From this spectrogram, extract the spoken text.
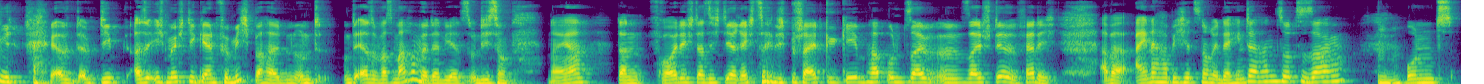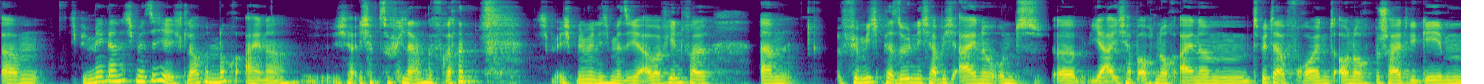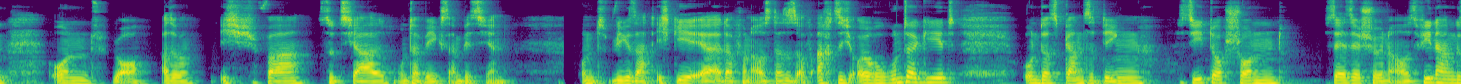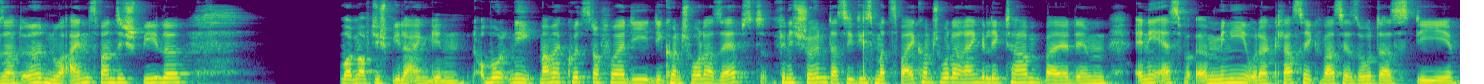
die, also ich möchte die gern für mich behalten. Und, und er so, was machen wir denn jetzt? Und ich so, naja, dann freu dich, dass ich dir rechtzeitig Bescheid gegeben habe und sei, äh, sei still, fertig. Aber eine habe ich jetzt noch in der Hinterhand sozusagen. Mhm. Und ähm, ich bin mir gar nicht mehr sicher. Ich glaube noch einer. Ich, ich habe zu viele angefragt. Ich, ich, bin mir nicht mehr sicher. Aber auf jeden Fall, ähm, für mich persönlich habe ich eine und äh, ja, ich habe auch noch einem Twitter-Freund auch noch Bescheid gegeben. Und ja, also ich war sozial unterwegs ein bisschen. Und wie gesagt, ich gehe eher davon aus, dass es auf 80 Euro runtergeht. Und das ganze Ding sieht doch schon sehr, sehr schön aus. Viele haben gesagt, äh, nur 21 Spiele. Wollen wir auf die Spiele eingehen? Obwohl, nee, machen wir kurz noch vorher die, die Controller selbst. Finde ich schön, dass sie diesmal zwei Controller reingelegt haben. Bei dem NES äh, Mini oder Classic war es ja so, dass die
